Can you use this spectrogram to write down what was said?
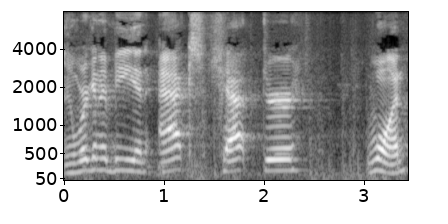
And we're going to be in Acts chapter 1.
